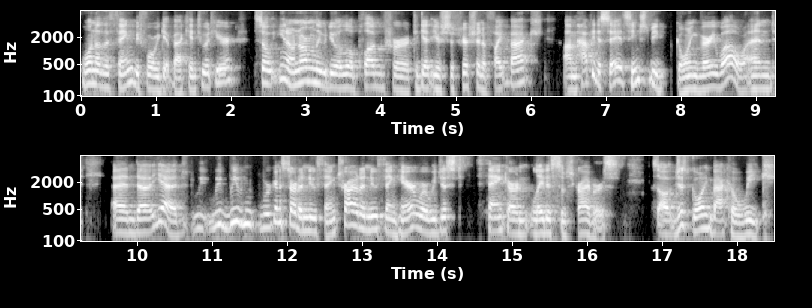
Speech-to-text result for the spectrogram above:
one other thing before we get back into it here. So, you know, normally we do a little plug for to get your subscription to Fightback. I'm happy to say it seems to be going very well. And and uh, yeah, we, we, we, we're going to start a new thing, try out a new thing here where we just thank our latest subscribers. So just going back a week,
